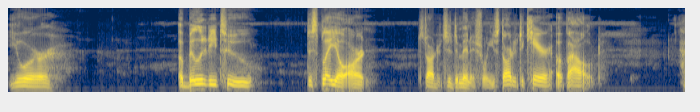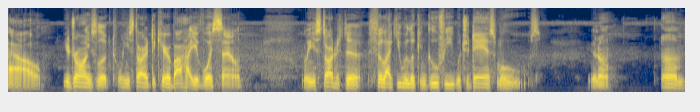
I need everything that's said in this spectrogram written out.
your ability to display your art started to diminish. When you started to care about how your drawings looked, when you started to care about how your voice sound, when you started to feel like you were looking goofy with your dance moves, you know, um,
